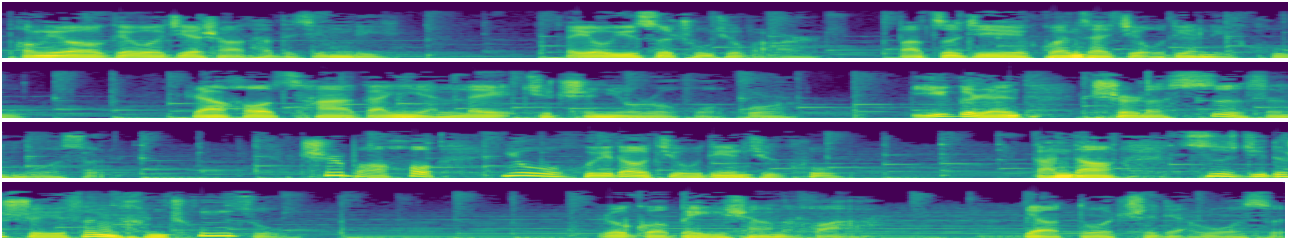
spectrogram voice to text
朋友给我介绍他的经历：他有一次出去玩，把自己关在酒店里哭，然后擦干眼泪去吃牛肉火锅，一个人吃了四份莴笋，吃饱后又回到酒店去哭，感到自己的水分很充足。如果悲伤的话，要多吃点莴笋。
